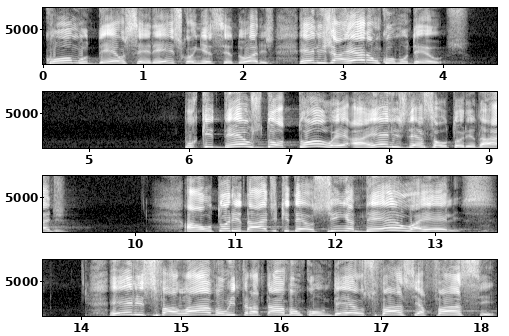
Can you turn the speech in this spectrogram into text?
Como Deus sereis conhecedores, eles já eram como Deus porque Deus dotou a eles dessa autoridade. A autoridade que Deus tinha, deu a eles. Eles falavam e tratavam com Deus face a face.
